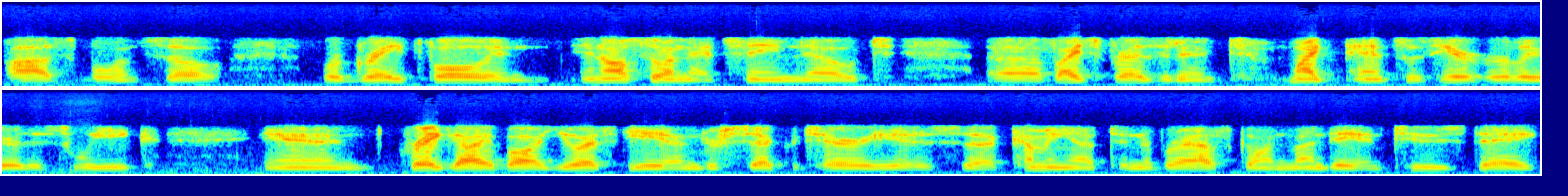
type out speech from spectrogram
possible. And so we're grateful. And and also on that same note, uh, Vice President Mike Pence was here earlier this week, and Greg Ibach, USDA Undersecretary, is uh, coming out to Nebraska on Monday and Tuesday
